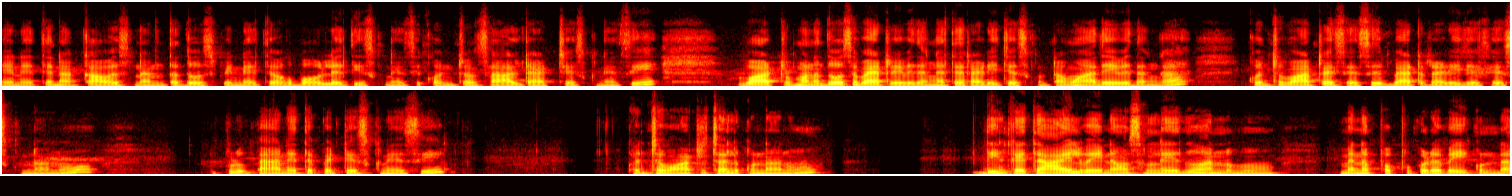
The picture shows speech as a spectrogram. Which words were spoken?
నేనైతే నాకు కావాల్సినంత దోశ పిండి అయితే ఒక బౌల్లో తీసుకునేసి కొంచెం సాల్ట్ యాడ్ చేసుకునేసి వాటర్ మన దోశ బ్యాటర్ ఏ విధంగా అయితే రెడీ చేసుకుంటామో అదే విధంగా కొంచెం వాటర్ వేసేసి బ్యాటర్ రెడీ చేసేసుకున్నాను. ఇప్పుడు ప్యాన్ అయితే పెట్టేసుకునేసి కొంచెం వాటర్ చల్లుకున్నాను. దీనికైతే ఆయిల్ వేయనవసరం లేదు. అండ్ మినపప్పు కూడా వేయకుండా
